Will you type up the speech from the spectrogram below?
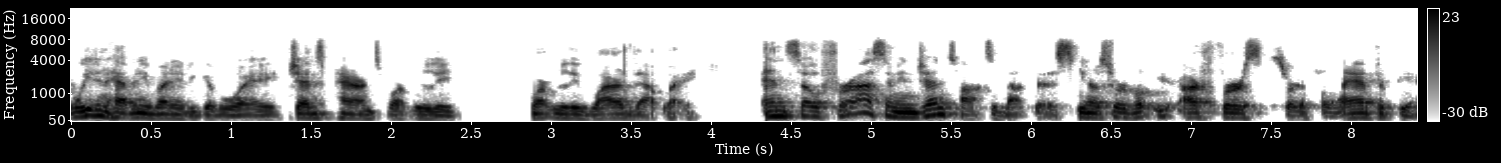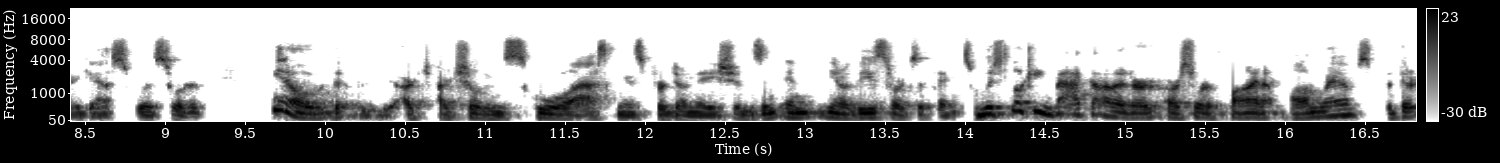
We didn't have any money to give away. Jen's parents weren't really weren't really wired that way. And so for us, I mean, Jen talks about this. You know, sort of our first sort of philanthropy, I guess, was sort of you know the, our, our children's school asking us for donations and, and you know these sorts of things which looking back on it are, are sort of fine on ramps but there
